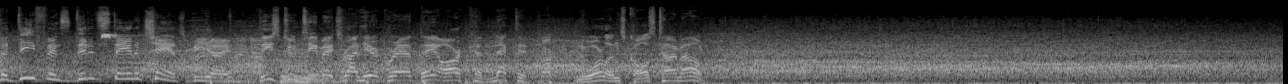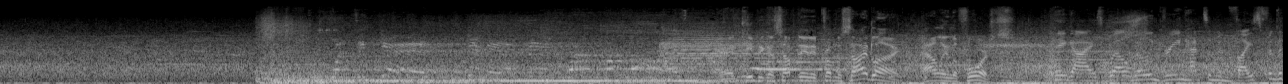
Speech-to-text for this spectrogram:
The defense didn't stand a chance, B.A. These two teammates right here, Grant, they are connected. New Orleans calls timeout. And keeping us updated from the sideline, Allie LaForce. Hey guys, well, Willie Green had some advice for the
